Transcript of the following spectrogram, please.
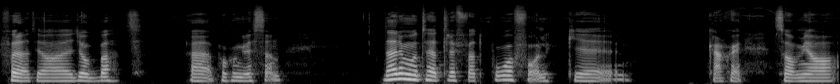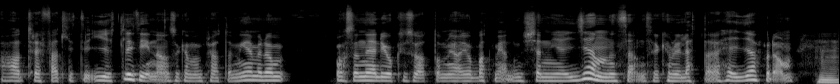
för att jag har jobbat eh, på kongressen. Däremot har jag träffat på folk, eh, kanske, som jag har träffat lite ytligt innan så kan man prata mer med dem. Och sen är det ju också så att de jag har jobbat med, de känner jag igen sen så det kan bli lättare att heja på dem. Mm.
